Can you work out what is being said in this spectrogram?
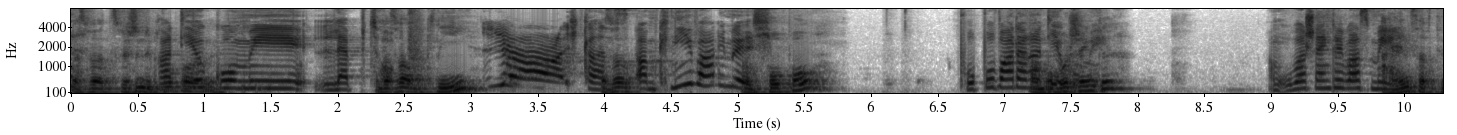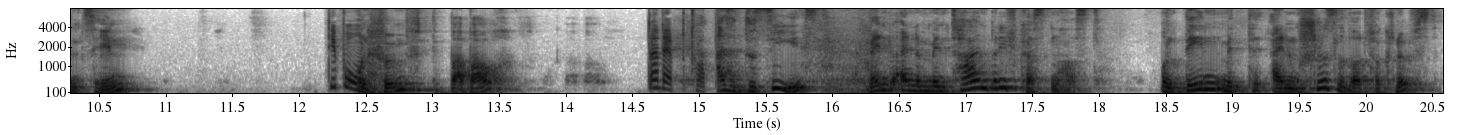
Das war zwischen den Radiergummi, Laptop. Was war am Knie? Ja, ich kann es. Am Knie war die Milch. Am Popo? Popo war der Radiergummi. Am Oberschenkel? Am Oberschenkel war es Mehl. Eins auf den Zehen. Die Bohne. Und fünf Bauch? Der Laptop. Also du siehst, wenn du einen mentalen Briefkasten hast und den mit einem Schlüsselwort verknüpfst,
